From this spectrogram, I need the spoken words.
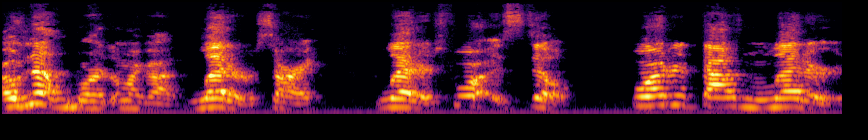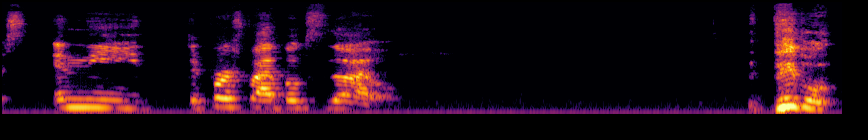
Oh, not words. Oh my God, letters. Sorry, letters. Four still 400,000 letters in the the first five books of the Bible. People,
